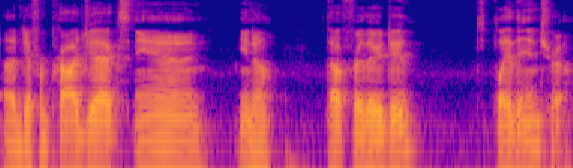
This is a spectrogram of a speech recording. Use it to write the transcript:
Uh, different projects, and, you know, without further ado, let's play the intro.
